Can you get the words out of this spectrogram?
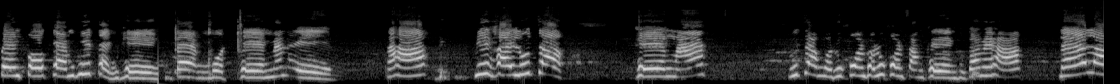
เป็นโปรแกรมที่แต่งเพลง แต่งบทเพลงนั่นเองนะคะมีใครรู้จักเพลงไหมรู้จักหมดทุกคนเพราะทุกคนฟังเพลงถูกต้องไหมคะและเรา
